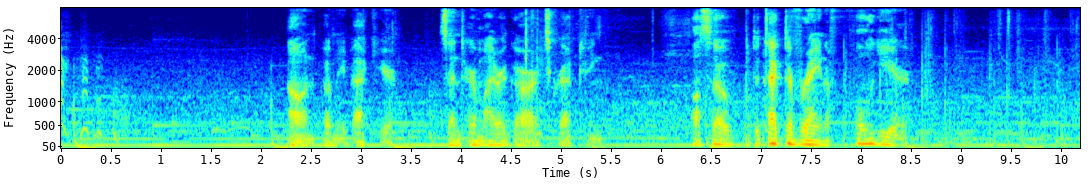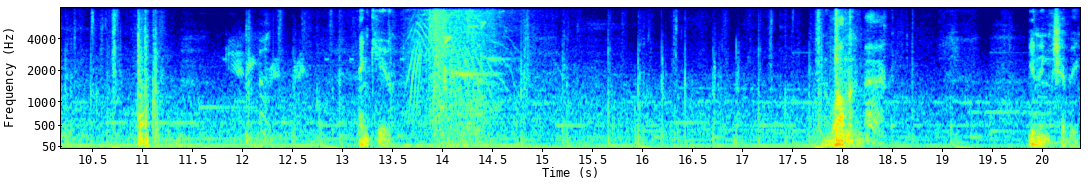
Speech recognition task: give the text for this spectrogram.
And put me back here. Send her my regards, Crab King. Also, Detective Rain, a full year. Thank you. And welcome back. Evening, Chibi.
